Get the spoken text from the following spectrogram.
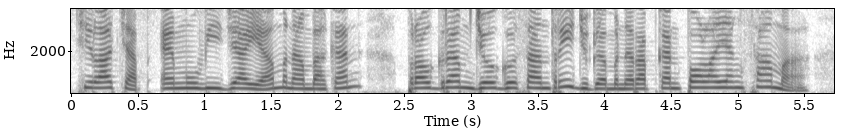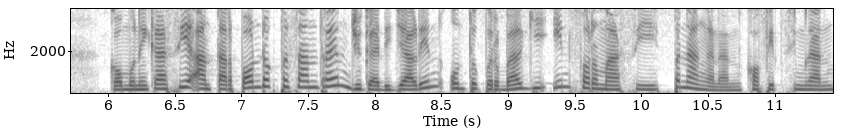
Cilacap, M. Wijaya menambahkan, program Jogo Santri juga menerapkan pola yang sama. Komunikasi antar pondok pesantren juga dijalin untuk berbagi informasi penanganan COVID-19.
